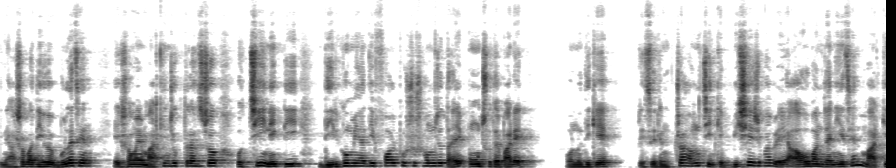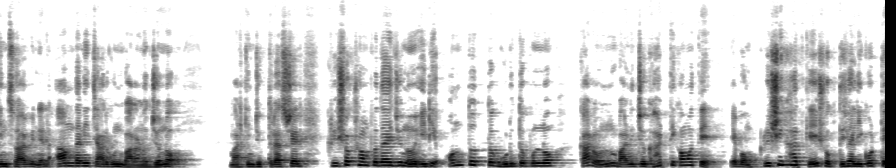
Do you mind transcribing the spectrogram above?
তিনি আশাবাদী হয়ে বলেছেন এই সময় মার্কিন যুক্তরাষ্ট্র ও চীন একটি দীর্ঘমেয়াদী ফলপ্রসূ সমঝোতায় পৌঁছতে পারে। অন্যদিকে, প্রেসিডেন্ট ট্রাম্প চীনকে বিশেষভাবে আহ্বান জানিয়েছেন মার্কিন সয়াবিনের আমদানি চারগুণ বাড়ানোর জন্য। মার্কিন যুক্তরাষ্ট্রের কৃষক সম্প্রদায়ের জন্য এটি অন্তত গুরুত্বপূর্ণ কারণ বাণিজ্য ঘাটতি কমাতে এবং কৃষিখাতকে শক্তিশালী করতে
